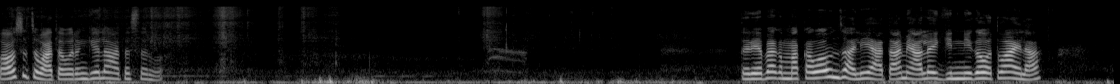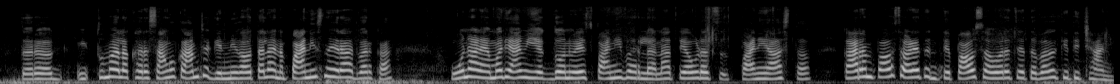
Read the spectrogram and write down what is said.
पावसाचं वातावरण गेलं आता सर्व. तर हे बघा मका वाहून झाली. आता आम्ही आलोय गिन्नी गवत व्हायला. तर तुम्हाला खरं सांगू का आमच्या गिन्नी गवताला आहे ना पाणीच नाही राहत बरं का. उन्हाळ्यामध्ये आम्ही एक दोन वेळेस पाणी भरलं ना तेवढंच पाणी असतं. कारण पावसाळ्यात ते पावसावरच येतं बघा किती छान. आहे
